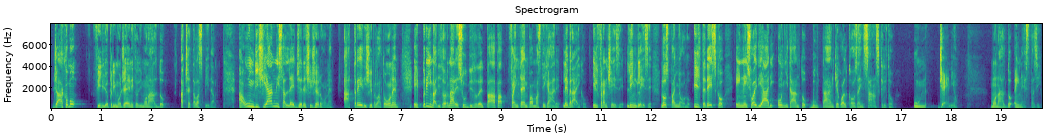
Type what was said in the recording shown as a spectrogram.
Giacomo, figlio primogenito di Monaldo, accetta la sfida. A 11 anni sa leggere Cicerone, a 13 Platone e prima di tornare suddito del Papa fa in tempo a masticare l'ebraico, il francese, l'inglese, lo spagnolo, il tedesco e nei suoi diari ogni tanto butta anche qualcosa in sanscrito. Un genio. Monaldo è in estasi.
